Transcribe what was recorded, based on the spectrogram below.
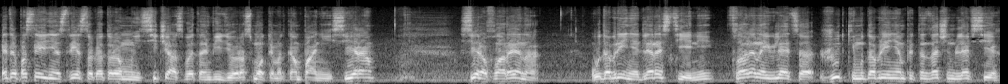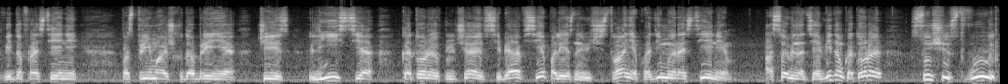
Это последнее средство, которое мы сейчас в этом видео рассмотрим от компании Сера. Сера флорена – удобрение для растений. Флорена является жидким удобрением, предназначенным для всех видов растений, воспринимающих удобрения через листья, которые включают в себя все полезные вещества, необходимые растениям, особенно тем видам, которые существуют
